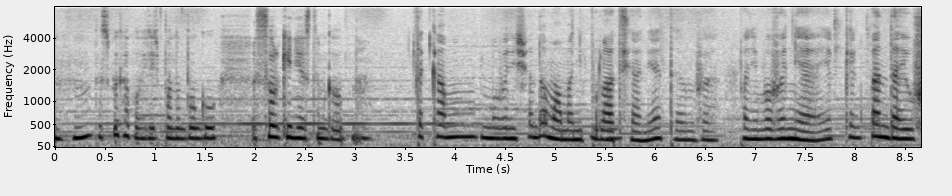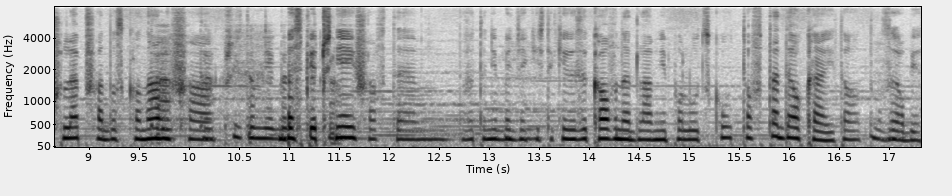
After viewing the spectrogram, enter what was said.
Mhm. To spycha powiedzieć Panu Bogu, sorki, nie jestem godna. Taka m, może nieświadoma manipulacja, nie? Tym, że Panie Boże, nie. Jak, jak będę już lepsza, doskonalsza, Tak, tak, bezpieczniejsza w tym, że to nie będzie jakieś takie ryzykowne dla mnie po ludzku, to wtedy okej, to, to Mhm. zrobię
